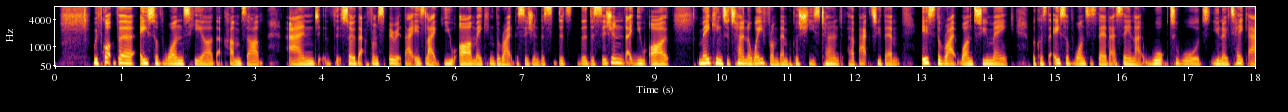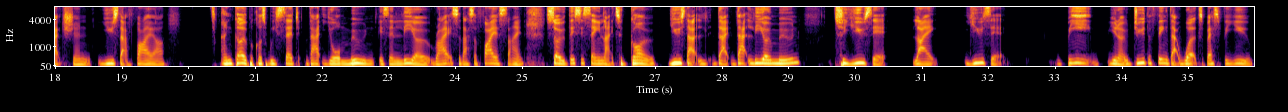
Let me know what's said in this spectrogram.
We've got the Ace of Wands here that comes up, and th- so that from spirit, that is like you are making the right decision. The, the, the decision that you are making to turn away from them because she's turned her back to them is the right one to make because the Ace of Wands is there that's saying like walk towards, you know, take action, use that fire and go because we said that your moon is in Leo, right? So that's a fire sign. So this is saying like to go, use that that that Leo moon to use it, like use it. Be, you know, do the thing that works best for you.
